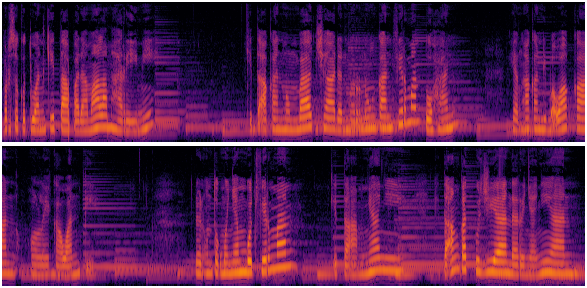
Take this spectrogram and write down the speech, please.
Persekutuan kita pada malam hari ini, kita akan membaca dan merenungkan firman Tuhan yang akan dibawakan oleh Kawanti. Dan untuk menyambut firman, kita menyanyi, kita angkat pujian dari nyanyian,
